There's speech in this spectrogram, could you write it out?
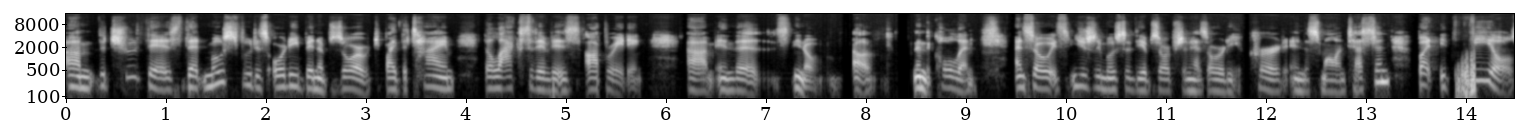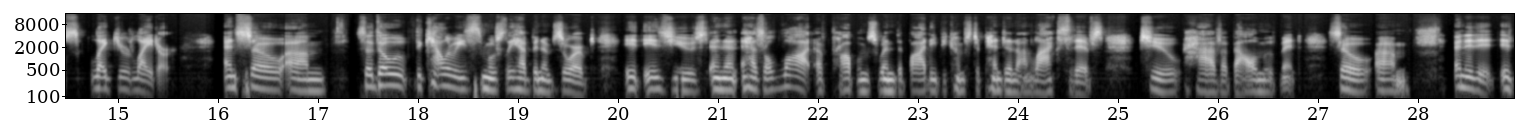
Um, the truth is that most food has already been absorbed by the time the laxative is operating um, in the you know uh, in the colon. And so it's usually most of the absorption has already occurred in the small intestine, but it feels like you're lighter. And so, um, so though the calories mostly have been absorbed, it is used, and then it has a lot of problems when the body becomes dependent on laxatives to have a bowel movement. So, um, and it, it, it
